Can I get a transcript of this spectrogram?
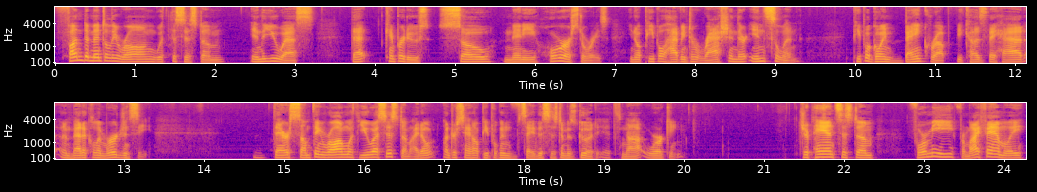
fundamentally wrong with the system in the US that can produce so many horror stories. You know, people having to ration their insulin, people going bankrupt because they had a medical emergency. There's something wrong with the US system. I don't understand how people can say the system is good. It's not working. Japan system, for me, for my family,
